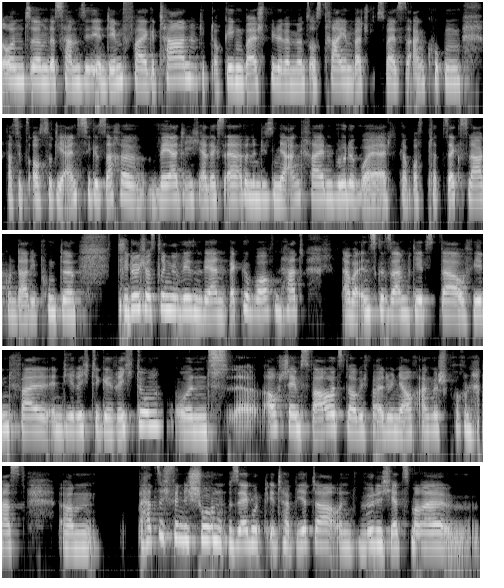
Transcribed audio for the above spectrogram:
und ähm, das haben sie in dem Fall getan. Gibt auch Gegenbeispiele, wenn wir uns Australien beispielsweise angucken, was jetzt auch so die einzige Sache wäre, die ich Alex Albin in diesem Jahr ankreiden würde, wo er, ich glaube, auf Platz sechs lag und da die Punkte, die durchaus drin gewesen wären, weggeworfen hat. Aber insgesamt geht's da auf jeden Fall in die richtige Richtung und äh, auch James Vowles, glaube ich, weil du ihn ja auch angesprochen hast, ähm, hat sich, finde ich, schon sehr gut etabliert da und würde ich jetzt mal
